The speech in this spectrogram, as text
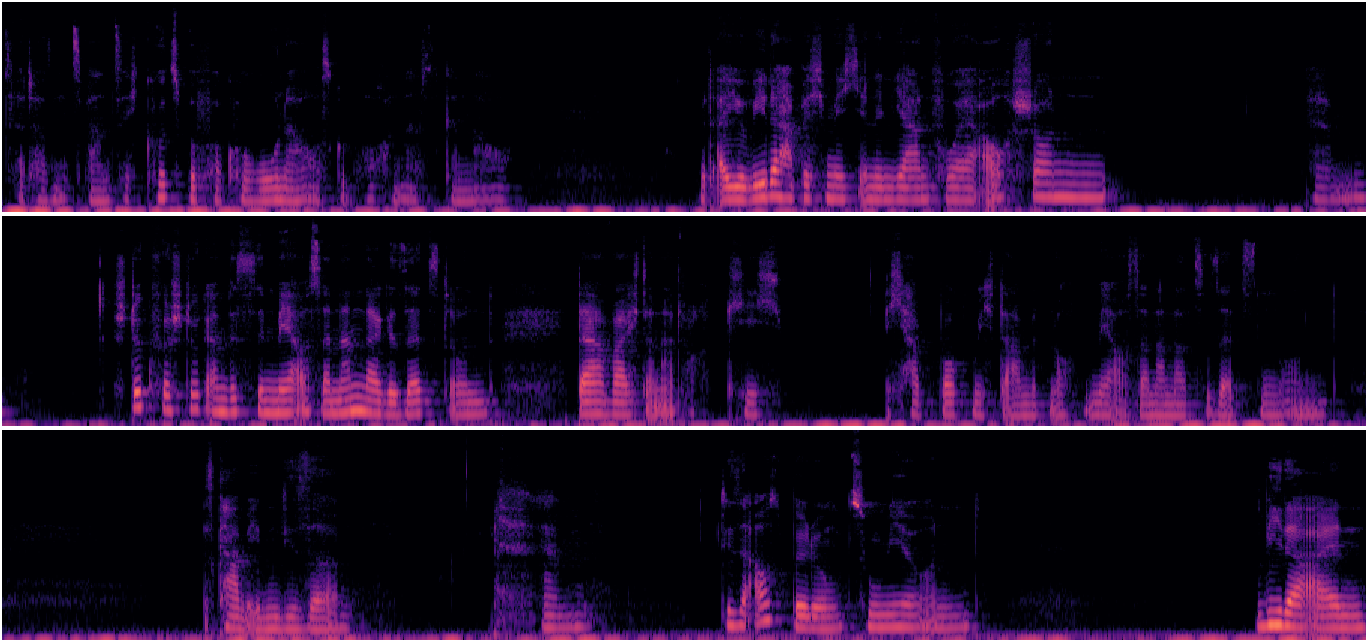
2020, kurz bevor Corona ausgebrochen ist, genau. Mit Ayurveda habe ich mich in den Jahren vorher auch schon ähm, Stück für Stück ein bisschen mehr auseinandergesetzt und da war ich dann einfach, okay, ich, ich habe Bock, mich damit noch mehr auseinanderzusetzen und es kam eben diese, ähm, diese Ausbildung zu mir und wieder ein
